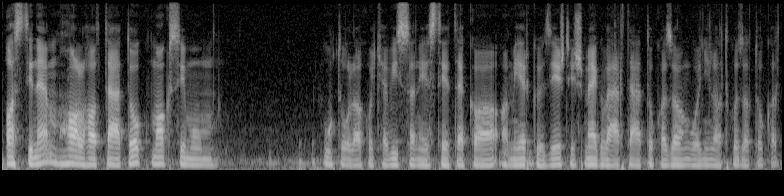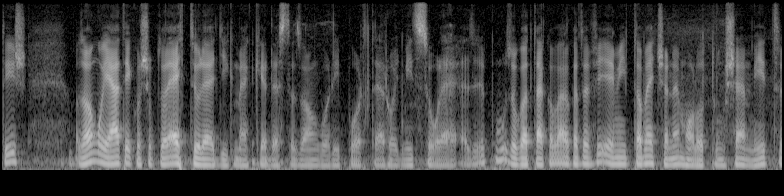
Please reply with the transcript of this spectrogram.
azt ti nem hallhattátok, maximum utólag, hogyha visszanéztétek a, a mérkőzést, és megvártátok az angol nyilatkozatokat is. Az angol játékosoktól egytől egyik megkérdezte az angol riporter, hogy mit szól ehhez. Ők húzogatták a vállalkat, hogy figyelj, mi itt a meccsen nem hallottunk semmit.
